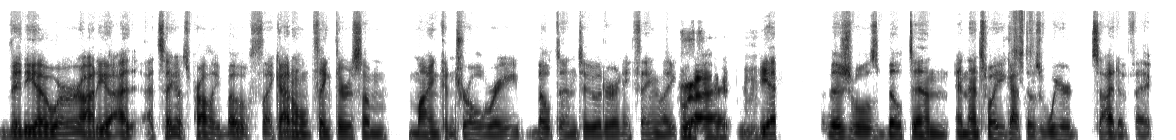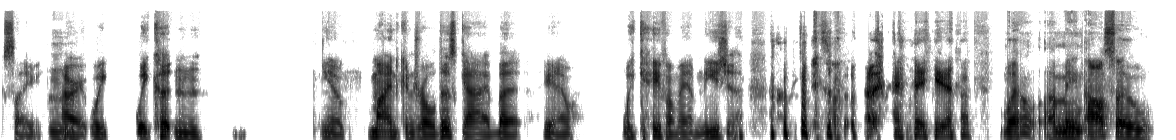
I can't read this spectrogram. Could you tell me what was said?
video or audio. I, I'd say it's probably both. Like I don't think there's some mind control ray built into it or anything. Like Right. the visuals built in, and that's why you got those weird side effects. Like, all Mhm. right, we we couldn't, you know, mind control this guy, but you know, we gave him amnesia. So, yeah. Well, I mean, also,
